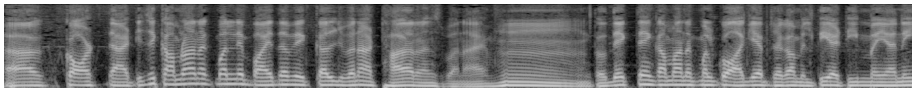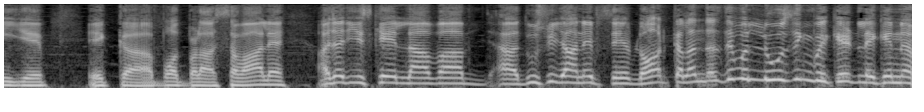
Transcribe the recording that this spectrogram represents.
Caught that इसे कामरान अकमल ने बाय द वे कल जो है ना अठारह रन बनाए। हम्म तो देखते हैं कामरान अकमल को आगे अब जगह मिलती है टीम में या नहीं, ये एक बहुत बड़ा सवाल है। अच्छा जी, इसके अलावा दूसरी जानब से लॉर्ड कलंदर से वो लूजिंग विकेट लेकिन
